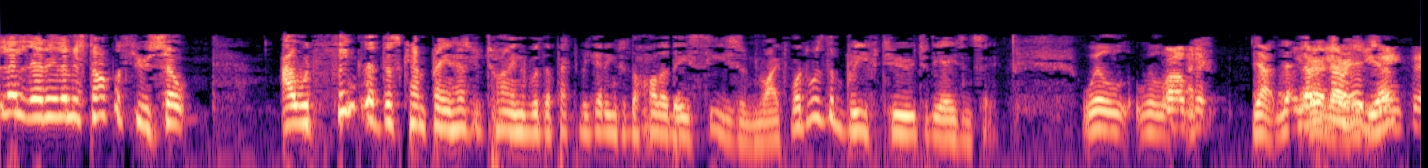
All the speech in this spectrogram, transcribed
let, let, me, let me start with you. So, I would think that this campaign has to tie in with the fact that we're getting to the holiday season, right? What was the brief to, to the agency? We'll, we'll, Well, but Yeah, let, go, let me go Larry. ahead, you yeah.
